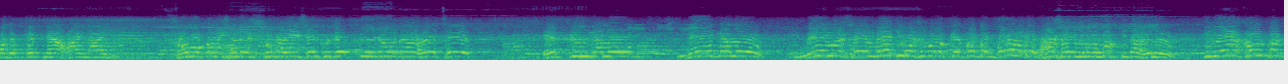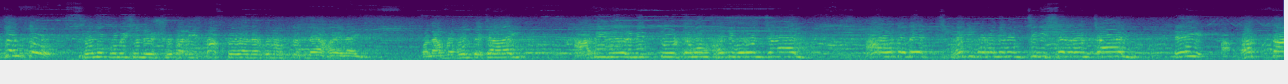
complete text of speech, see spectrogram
পদক্ষেপ নেওয়া হয় নাই। শ্রম কমিশনের সুপারিশ একুশে এপ্রিল জমা দেওয়া হয়েছে। এপ্রিল গেল, মে গেল, মে মাসে মে দিবস উপলক্ষে কত বড় বড় ভাষণ এবং বক্তৃতা হল। কিন্তু এখন পর্যন্ত শ্রম কমিশনের সুপারিশ বাস্তবায়নের কোনো উদ্যোগ নেওয়া হয় নাই। ফলে আমরা বলতে চাই, হাবিবের মৃত্যুর যেমন ক্ষতিপূরণ চাই, আহতদের ক্ষতিপূরণ এবং চিকিৎসা যেমন চাই এই হত্যা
